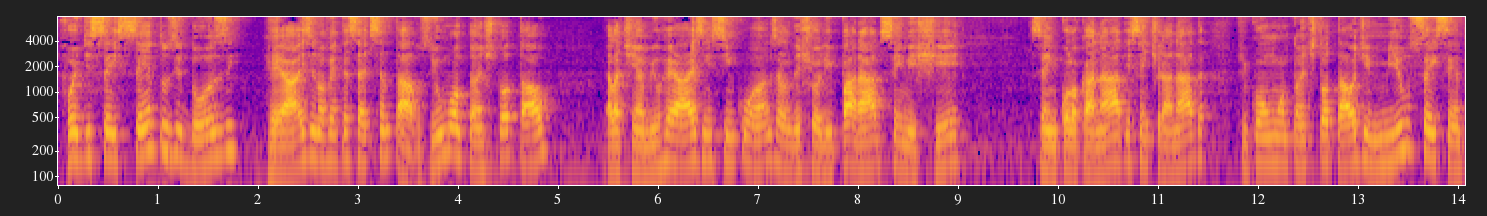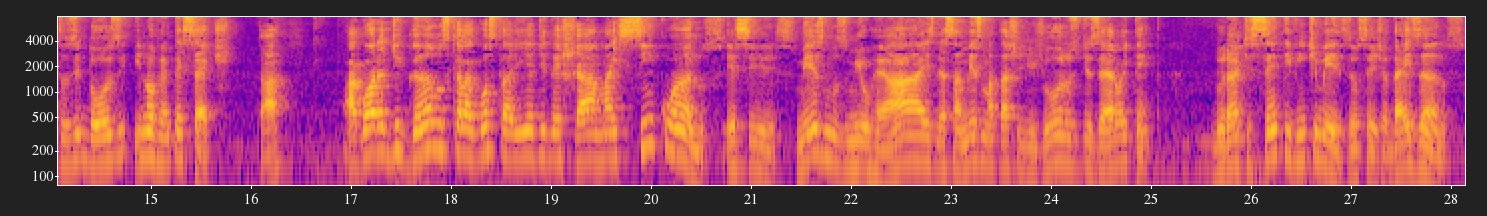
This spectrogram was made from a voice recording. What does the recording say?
foi de R$ 612,97. E o montante total, ela tinha mil reais em 5 anos, ela deixou ali parado, sem mexer, sem colocar nada e sem tirar nada, ficou um montante total de R$ 1.612,97, tá? Agora, digamos que ela gostaria de deixar mais 5 anos esses mesmos mil reais, nessa mesma taxa de juros de 0,80, durante 120 meses, ou seja, 10 anos.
